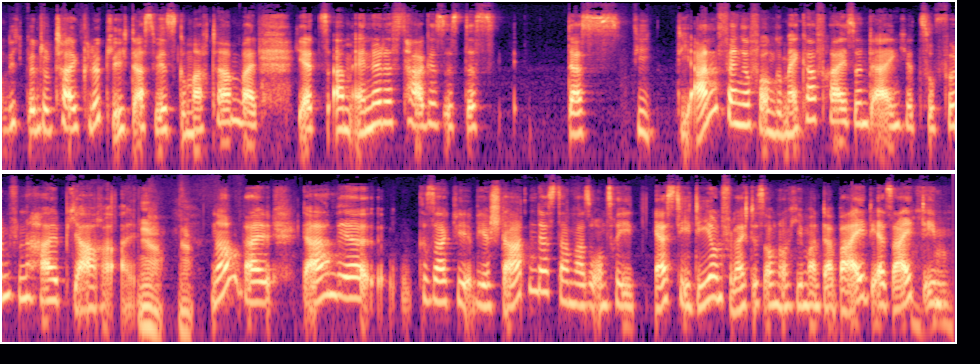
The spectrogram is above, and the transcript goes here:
Und ich bin total glücklich, dass wir es gemacht haben, weil jetzt am Ende des Tages ist das, das die Anfänge von Gemeckerfrei sind eigentlich jetzt so fünfeinhalb Jahre alt. Ja, ja. Ne? Weil da haben wir gesagt, wir, wir starten das. Da war so unsere erste Idee und vielleicht ist auch noch jemand dabei, der seitdem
